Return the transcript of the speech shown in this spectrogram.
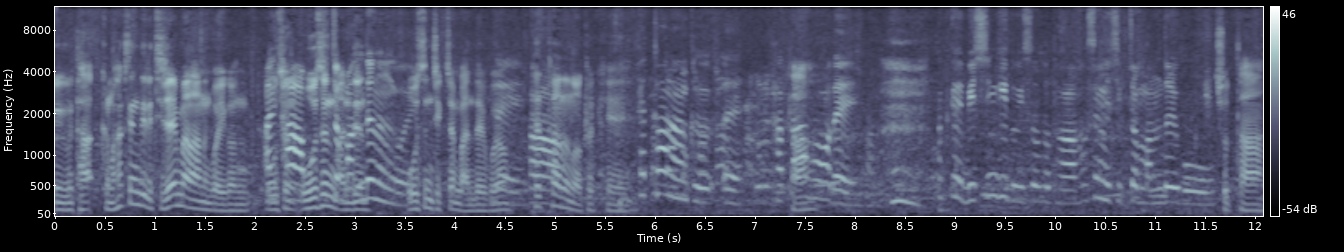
이거 다 그럼 학생들이 디자인만 하는 거 이건 아니, 옷은 다 옷은 직접 만든 만드는 거예요. 옷은 직접 만들고요. 네. 패턴은 어떻게? 패턴은 그, 네, 다 따서, 네. 학교에 미신기도 있어서 다 학생이 직접 만들고. 좋다.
